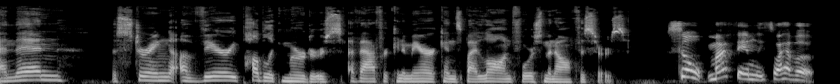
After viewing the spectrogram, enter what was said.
and then a string of very public murders of African Americans by law enforcement officers. So my family, so I have a,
